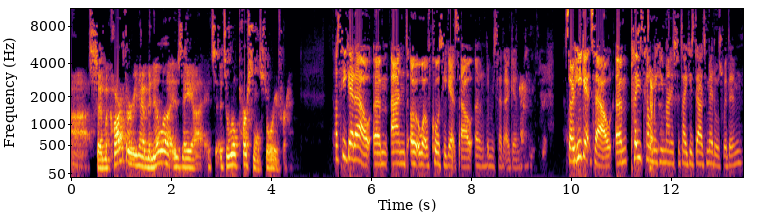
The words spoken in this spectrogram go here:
Uh, so MacArthur, you know, Manila is a, uh, it's, it's a real personal story for him. Does he get out? Um, and, oh, well, of course he gets out. Um, let me say that again. So he gets out. Um, please tell me he managed to take his dad's medals with him.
